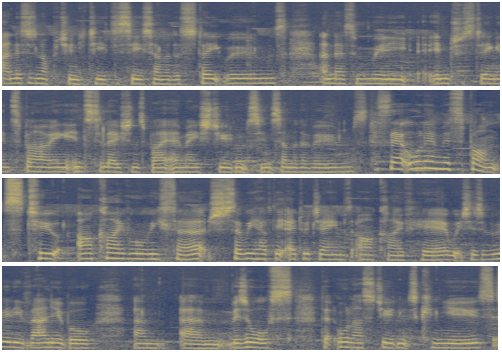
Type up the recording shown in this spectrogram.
and this is an opportunity to see some of the staterooms. And there's some really interesting, inspiring installations by MA students in some of the rooms. They're all in response to archival research. So we have the Edward James Archive here, which is a really valuable um, um, resource that all our students can use.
